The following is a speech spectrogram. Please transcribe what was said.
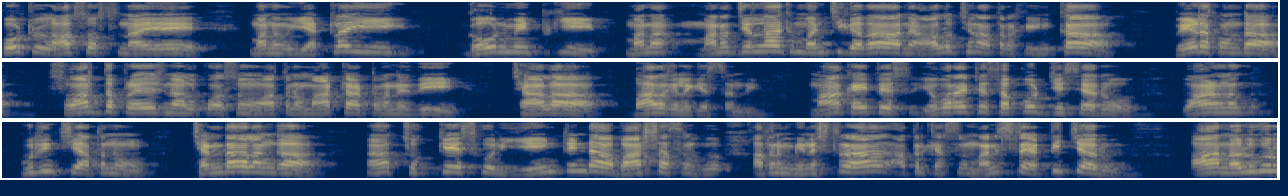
కోట్లు లాస్ వస్తున్నాయే. మనం ఎట్లా ఈ గవర్నమెంట్కి మన మన జిల్లాకి మంచి కదా అనే ఆలోచన అతనికి ఇంకా వేడకుండా స్వార్థ ప్రయోజనాల కోసం అతను మాట్లాడటం అనేది చాలా బాధ కలిగిస్తుంది. మాకైతే ఎవరైతే సపోర్ట్ చేశారో వాళ్ళ గురించి అతను చండాలంగా చొక్కేసుకొని ఏంటండి ఆ భాష అసలు? అతను మినిస్టరా? అతనికి అసలు మినిస్టర్ ఎట్టిచ్చారు ఆ నలుగురు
